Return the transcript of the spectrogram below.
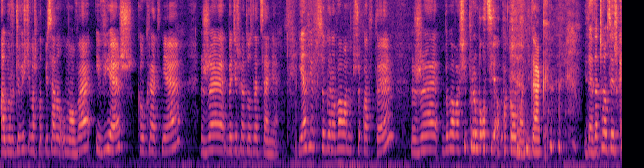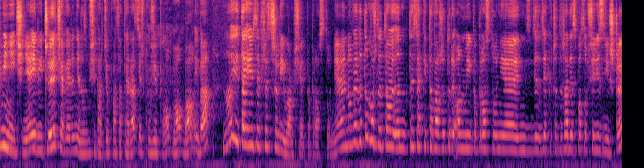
albo rzeczywiście masz podpisaną umowę i wiesz konkretnie, że będziesz miał to zlecenie. Ja się sugerowałam na przykład tym, że była właśnie promocja opakowań. Tak. I tak zaczęłam sobie już kminić, nie? I liczyć. Ja wiem, nie no, mi się bardziej opłaca teraz niż później po, bo, bo, i ba. No i tak sobie przestrzeliłam się po prostu, nie? No wiadomo, że to, to jest taki towar, który on mi po prostu nie, w żaden sposób się nie zniszczy.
